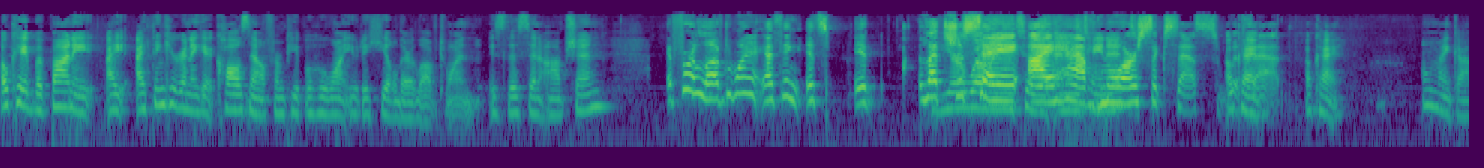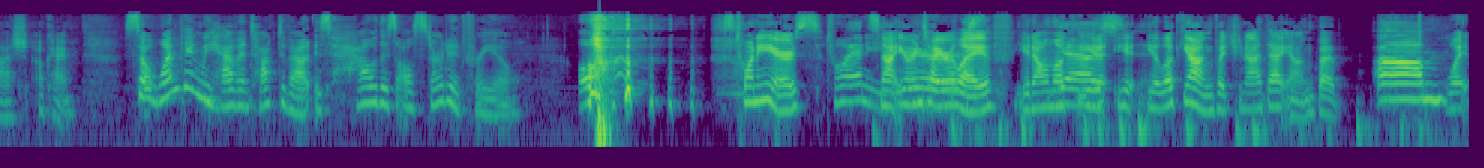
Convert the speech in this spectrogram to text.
Okay, but Bonnie, I, I think you're going to get calls now from people who want you to heal their loved one. Is this an option? For a loved one, I think it's, it, let's just say I have it? more success with Okay. that. Okay. Oh my gosh. Okay. So one thing we haven't talked about is how this all started for you. Oh. it's 20 years. 20 It's not your entire life. You don't look Yes. you, you, you look young, but you're not that young. But Um, what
